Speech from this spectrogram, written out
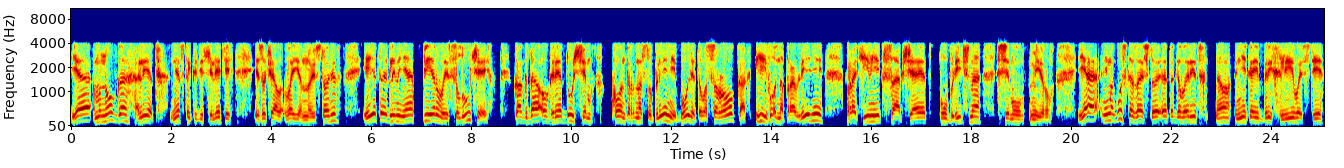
Я много лет, несколько десятилетий изучал военную историю, историю. И это для меня первый случай, когда о грядущем контрнаступлении, более того, сроках и его направлении противник сообщает публично всему миру. Я не могу сказать, что это говорит о некой брехливости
